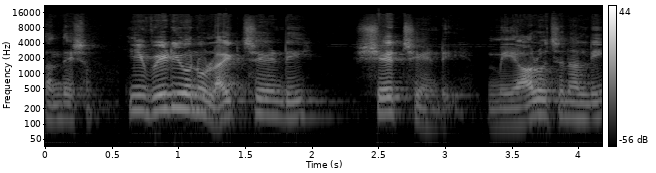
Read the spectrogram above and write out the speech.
సందేశం. ఈ వీడియోను లైక్ చేయండి షేర్ చేయండి. మీ ఆలోచనల్ని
